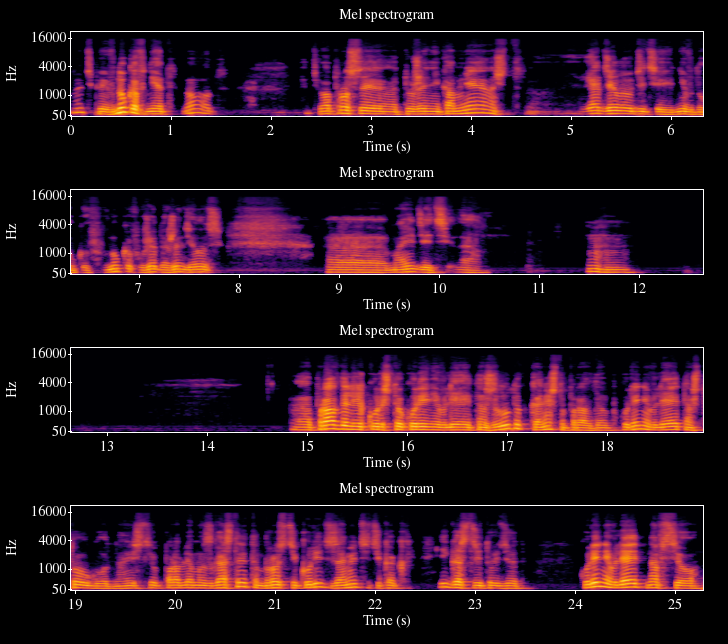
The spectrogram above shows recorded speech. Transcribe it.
Ну, теперь внуков нет. Ну, вот эти вопросы это уже не ко мне. Значит, я делаю детей, не внуков. Внуков уже должны делать э, мои дети. Да. Угу. Правда ли, что курение влияет на желудок? Конечно, правда. Курение влияет на что угодно. Если проблемы с гастритом, бросьте курить, заметите, как и гастрит уйдет. Курение влияет на все.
